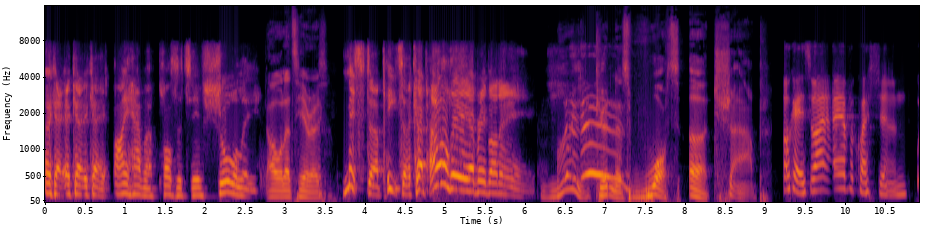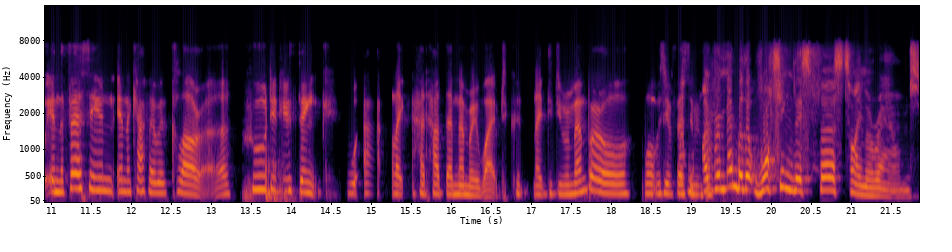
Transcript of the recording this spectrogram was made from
okay, okay, okay. I have a positive, surely. Oh, let's hear it. Mr. Peter Capaldi, everybody! My goodness, what a chap. Okay, so I I have a question. In the first scene in the cafe with Clara, who did you think w- uh, like had had their memory wiped? Could like did you remember or what was your first I impression? remember that watching this first time around,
